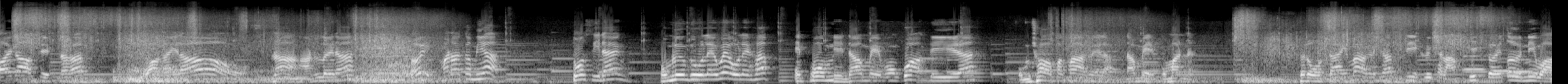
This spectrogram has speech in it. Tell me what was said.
ร้อยเก้าสิบนะครับ ว่าไงแล้วหน้าหันเลยนะ เฮ้ย มานากาเมีย ตัวสีแดง ผมลืมดูเลเวลเลยครับ ไอ้พรมนี่ดาเมจวงกว้างดีนะ ผมชอบมากๆเลยล่ะ ดาเมจของมันน่ะกระโดดไกลมากเลยครับ นี่คือฉลามพิษเกยตื้นนี่หว่า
